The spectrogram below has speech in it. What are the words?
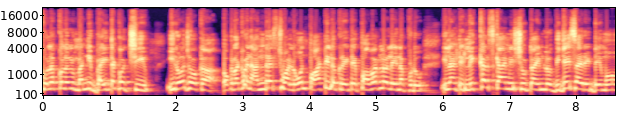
కుల కులలు మన్ని బయటకు వచ్చి ఈరోజు ఒక ఒక రకమైన అన్రెస్ట్ వాళ్ళ ఓన్ పార్టీలో క్రియేట్ అయ్యే పవర్లో లేనప్పుడు ఇలాంటి లిక్కర్ స్కామ్ ఇష్యూ టైంలో విజయసాయి రెడ్డి ఏమో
